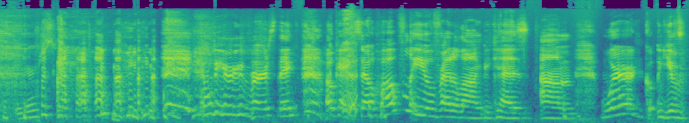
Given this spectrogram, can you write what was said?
computers? we reverse things. Okay, so hopefully you've read along because um, we're you've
